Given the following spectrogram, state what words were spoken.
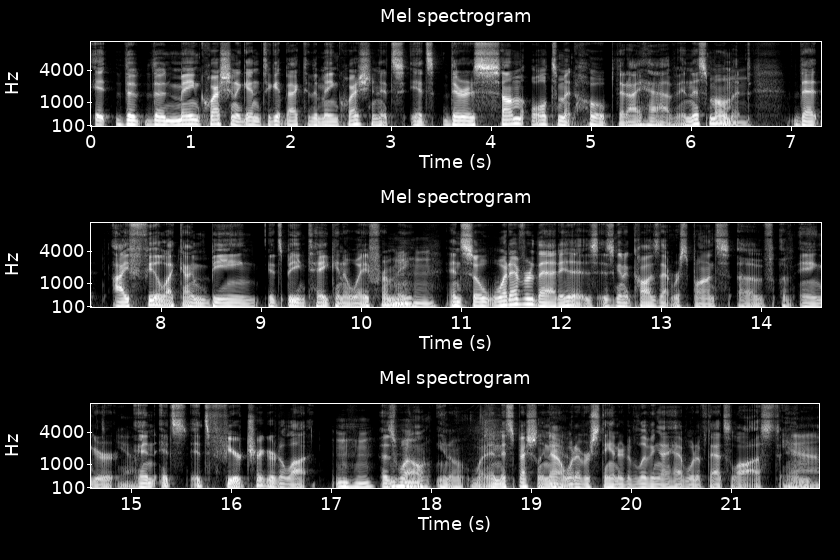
it the the main question again to get back to the main question it's it's there is some ultimate hope that i have in this moment Mm-hmm. that i feel like i'm being it's being taken away from me Mm-hmm. and so whatever that is is going to cause that response of of anger Yeah. and it's it's fear triggered a lot Mm-hmm. as well. You know, and especially now, whatever standard of living I have, what if that's lost? And Yeah.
